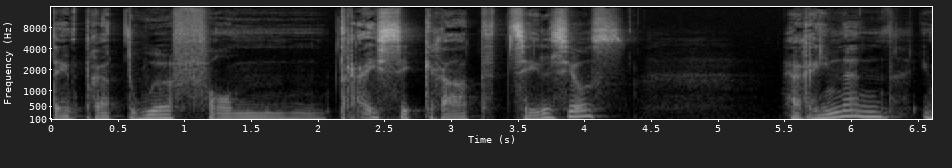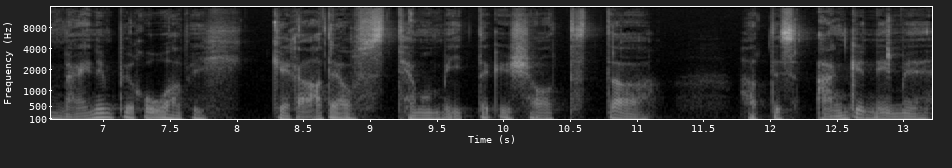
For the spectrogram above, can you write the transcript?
Temperatur von 30 Grad Celsius. Herinnen in meinem Büro habe ich gerade aufs Thermometer geschaut, da hat es angenehme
